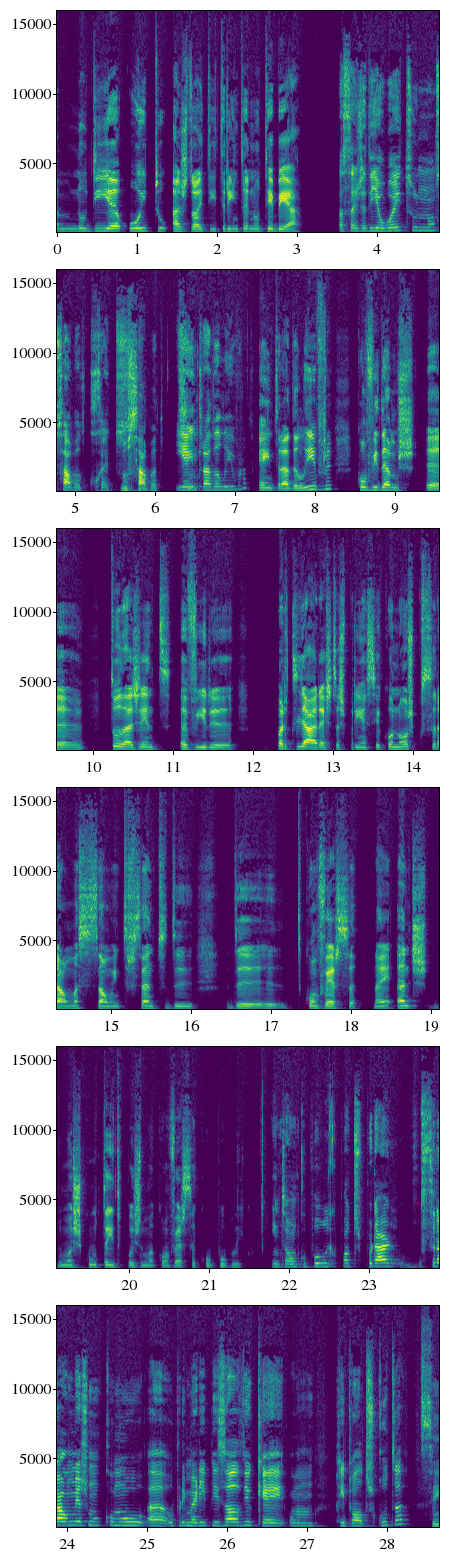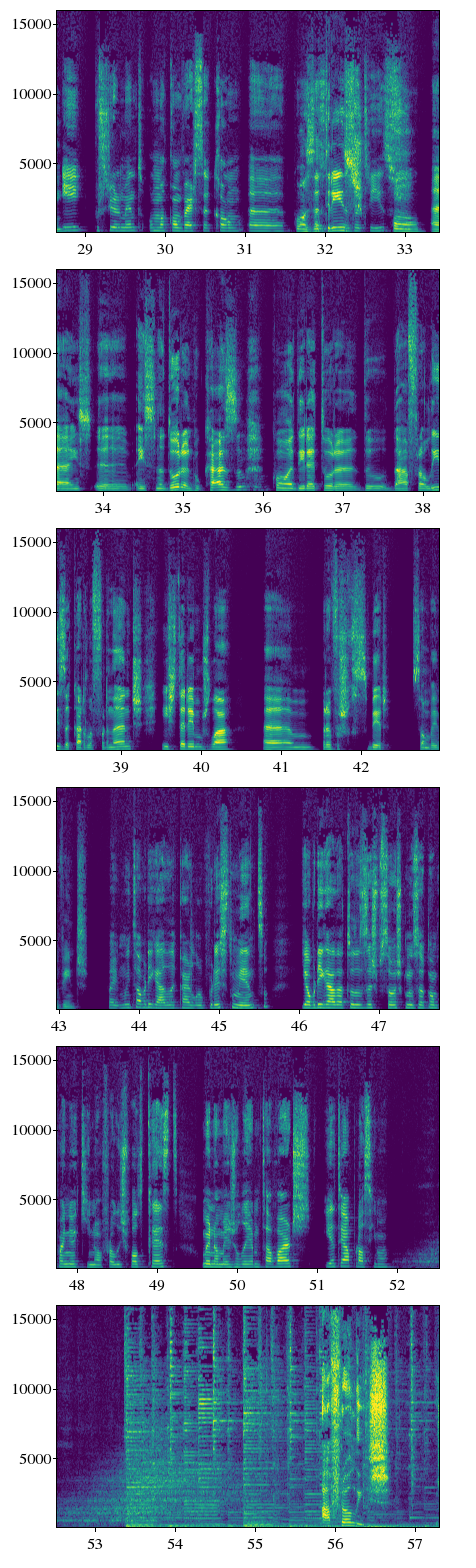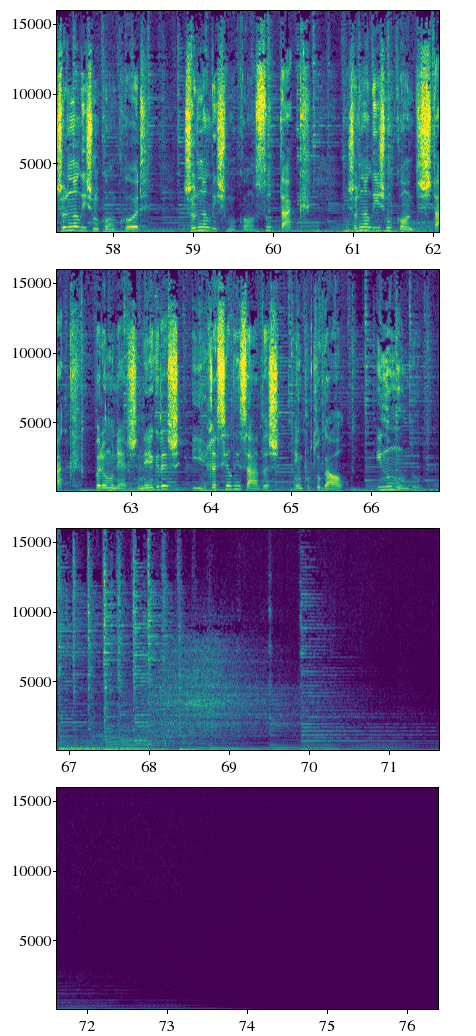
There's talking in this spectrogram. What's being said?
no dia 8 às 18h30 no TBA. Ou seja, dia 8 num sábado, correto? No sábado. E é sim. é entrada livre? É entrada livre. Convidamos uh, toda a gente a vir uh, partilhar esta experiência connosco. Será uma sessão interessante de, de, de conversa, é? antes de uma escuta e depois de uma conversa com o público. Então, o que o público pode esperar será o mesmo como uh, o primeiro episódio, que é um ritual de escuta Sim. e, posteriormente, uma conversa com, uh, com as, atrizes, as, atrizes, com a, a, encenadora, no caso, uhum. com a diretora do, da Afrolisa, Carla Fernandes, e estaremos lá um, para vos receber. São bem-vindos. Bem, muito obrigada, Carla, por este momento e obrigada a todas as pessoas que nos acompanham aqui no Afrolis Podcast. O meu nome é Juliana Tavares e até à próxima. Afrolis. Jornalismo com cor, jornalismo com sotaque, jornalismo com destaque para mulheres negras e racializadas em Portugal e no mundo.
